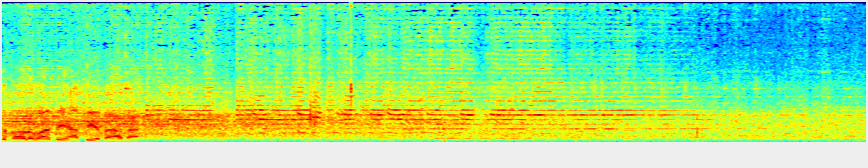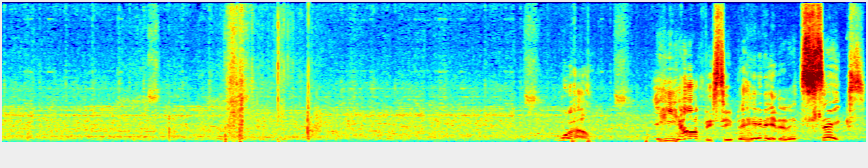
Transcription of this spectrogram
the bowler won't be happy about that. Well, he hardly seemed to hit it, and it's six.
